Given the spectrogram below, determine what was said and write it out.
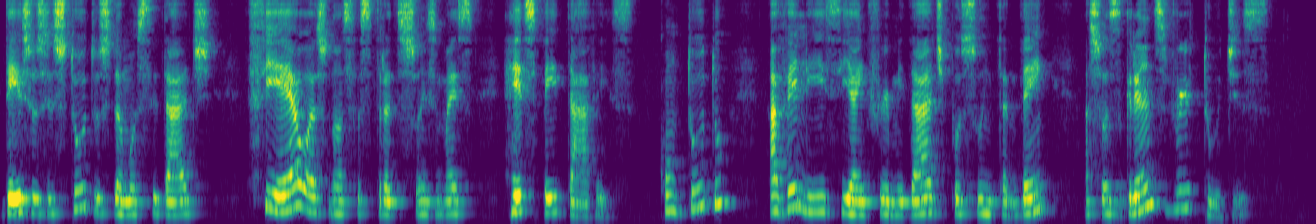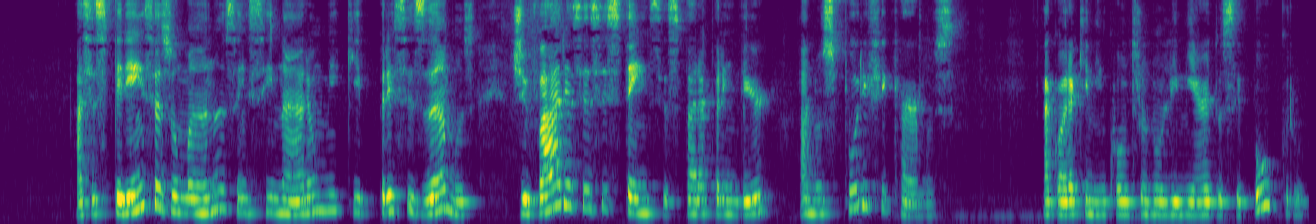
desde os estudos da mocidade, fiel às nossas tradições mais respeitáveis. Contudo, a velhice e a enfermidade possuem também as suas grandes virtudes. As experiências humanas ensinaram-me que precisamos de várias existências para aprender a nos purificarmos. Agora que me encontro no limiar do sepulcro,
